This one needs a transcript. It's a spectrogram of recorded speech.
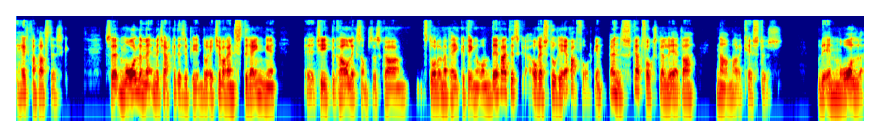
Helt fantastisk. Så Målet med, med kirkedisiplin er ikke å være en streng Eh, kjipe kar liksom, som skal stå der med pekefingeren. Det er faktisk å restaurere folk. En ønsker at folk skal leve nærmere Kristus. Og Det er målet,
